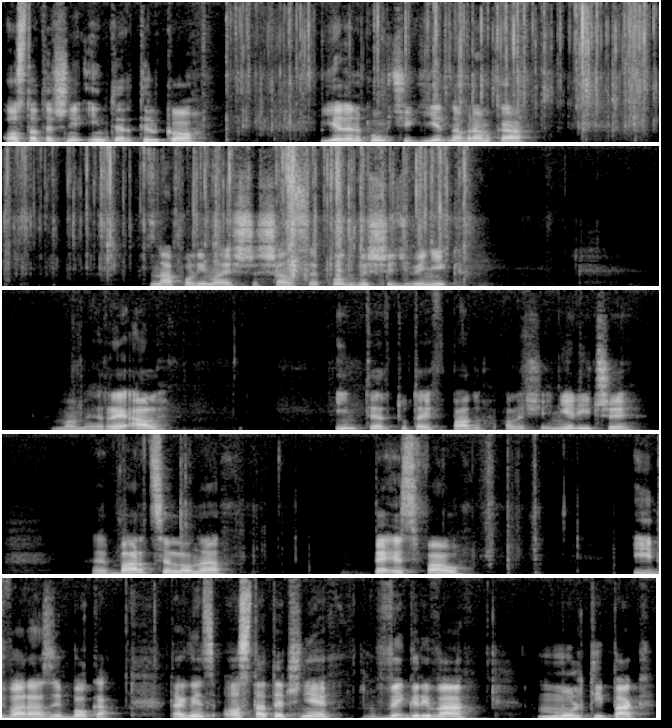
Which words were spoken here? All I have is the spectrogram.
ostatecznie Inter tylko jeden punkcik, jedna bramka. Napoli ma jeszcze szansę podwyższyć wynik. Mamy Real. Inter tutaj wpadł, ale się nie liczy. Barcelona, PSV i dwa razy Boka. Tak więc ostatecznie wygrywa multipack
